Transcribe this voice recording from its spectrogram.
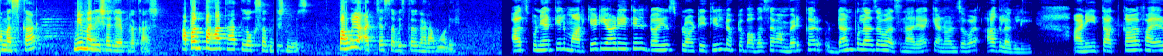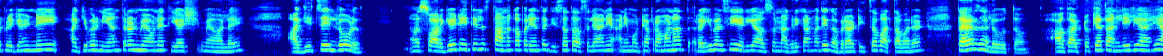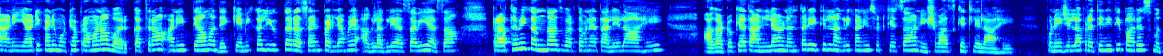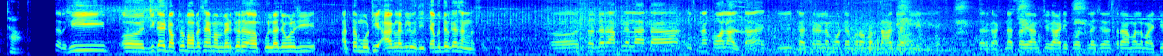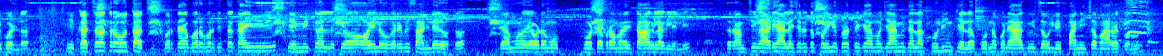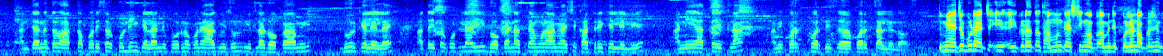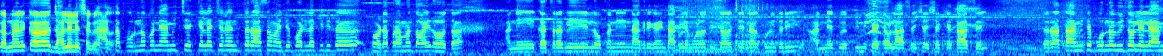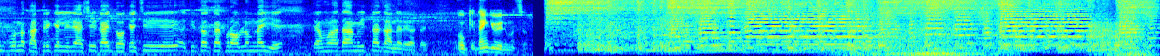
नमस्कार मी मनीषा जयप्रकाश. आपण पाहत आहात लोकसंदेश न्यूज. पाहूया आजच्या सविस्तर घडामोडी. आज पुण्यातील मार्केट यार्ड येथील डॉयस प्लॉट येथील डॉक्टर बाबासाहेब आंबेडकर उड्डाणपुलाजवळ असणाऱ्या कॅनॉलजवळ आग लागली आणि तात्काळ फायर ब्रिगेडने आगीवर नियंत्रण मिळवण्यात यश मिळवले आगीचे लोळ स्वारगेट येथील स्थानकापर्यंत दिसत असल्याने आणि मोठ्या प्रमाणात रहिवासी एरिया असून नागरिकांमध्ये घबराटीचं वातावरण तयार झालं होतं. आग आटोक्यात आणलेली आहे आणि या ठिकाणी मोठ्या प्रमाणावर कचरा आणि त्यामध्ये केमिकलयुक्त रसायन पडल्यामुळे आग लागली असावी असा प्राथमिक अंदाज वर्तवण्यात आलेला आहे. आग आटोक्यात आणल्यानंतर येथील नागरिकांनी सुटकेचा निश्वास घेतलेला आहे. पुणे जिल्हा प्रतिनिधी पारस मुथा सर ही जी काही डॉक्टर बाबासाहेब आंबेडकर पुलाजवळ जी आता मोठी आग लागली होती त्याबद्दल काय सांगणार सर? सदर आपल्याला आता इथनं कॉल आलता की कचऱ्याला मोठ्या प्रमाणात आग लागलेली आहे. तर घटनास्थळी आमची गाडी पोचल्याच्यानंतर आम्हाला माहिती पडलं की कचरा तर होताच पण त्याबरोबर तिथं काही केमिकल किंवा ऑइल वगैरे बी सांडलेलं होतं. त्यामुळं एवढ्या मो मोठ्या प्रमाणात इथं आग लागलेली. तर आमची गाडी आल्याच्यानंतर पहिली प्रतिक्रिया म्हणजे आम्ही त्याला कुलिंग केलं पूर्णपणे आग विझवली पाणीचा मारा करून. आणि त्यानंतर अख्खा परिसर कुलिंग केला आणि पूर्णपणे आग विझून इथला धोका आम्ही दूर केलेला आहे. आता इथं कुठल्याही धोका नसल्यामुळे आम्ही अशी खात्री केलेली आहे. आणि आता इथनं आम्ही परत परती परत चाललेलो आहोत. तुम्ही याच्यापुढे इकडं तर थांबून काय स्टिंग ऑप- म्हणजे कुलंट ऑपरेशन करणार आहे का झालेले सगळं आता? पूर्णपणे आम्ही चेक केल्याच्यानंतर असं माहिती पडलं की तिथं थोड्या प्रमाणात ऑइल होता. आणि कचरा बी लोकांनी नागरिकांनी टाकल्यामुळं तिथं त्याला कुणीतरी अज्ञात व्यक्तींनी पेटवला असायची शक्यता असेल. तर आता आम्ही ते पूर्ण विजवलेलं आहे आम्ही पूर्ण खात्री केलेली आहे. अशी काही धोक्याची तिथं काही प्रॉब्लेम नाही आहे त्यामुळे आता आम्ही इथनं जाणार आहे आता. Okay thank you very much sir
